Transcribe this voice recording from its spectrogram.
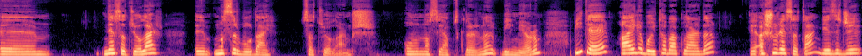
e, ne satıyorlar? E, mısır buğday satıyorlarmış. Onu nasıl yaptıklarını bilmiyorum. Bir de aile boyu tabaklarda e, aşure satan gezici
